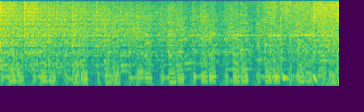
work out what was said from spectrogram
We'll be.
